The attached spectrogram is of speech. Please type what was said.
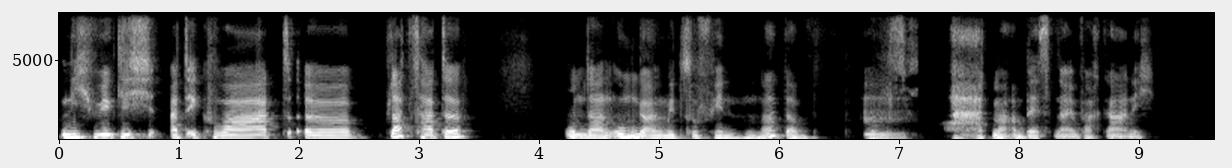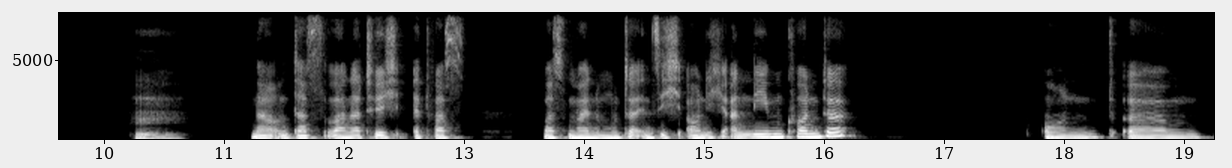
nicht wirklich adäquat äh, Platz hatte, um da einen Umgang mitzufinden. Ne? Da Mhm. hat man am besten einfach gar nicht. Mhm. Ne? Und das war natürlich etwas, was meine Mutter in sich auch nicht annehmen konnte und ähm,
